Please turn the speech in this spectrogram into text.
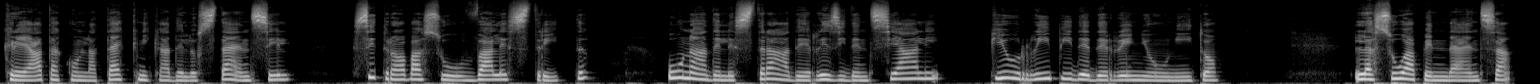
creata con la tecnica dello stencil, si trova su Vale Street, una delle strade residenziali più ripide del Regno Unito. La sua pendenza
